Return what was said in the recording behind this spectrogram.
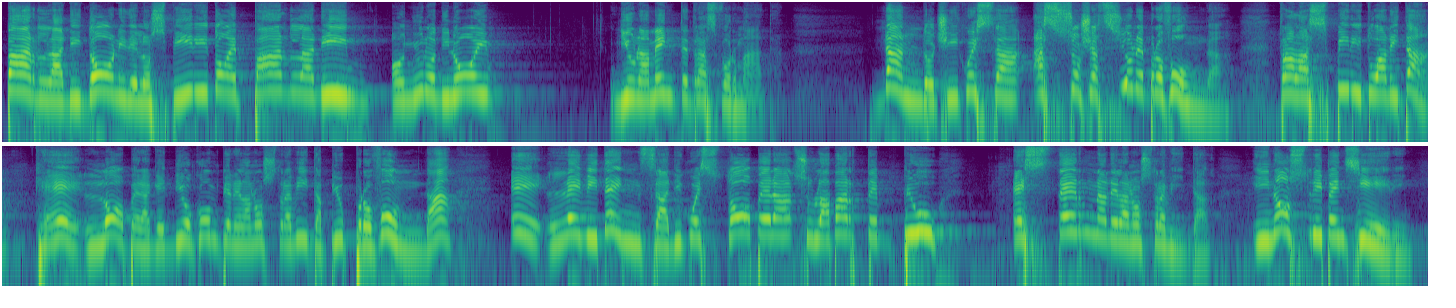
Parla di doni dello spirito e parla di ognuno di noi di una mente trasformata, dandoci questa associazione profonda tra la spiritualità che è l'opera che Dio compie nella nostra vita più profonda, e l'evidenza di quest'opera sulla parte più esterna della nostra vita. I nostri pensieri,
